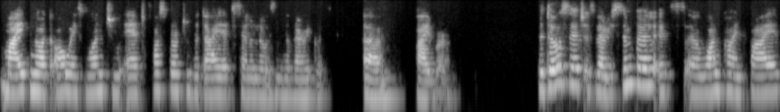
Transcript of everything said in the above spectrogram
might not always want to add phosphorus to the diet, cellulose is a very good um, fiber. The dosage is very simple. It's uh, 1.5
